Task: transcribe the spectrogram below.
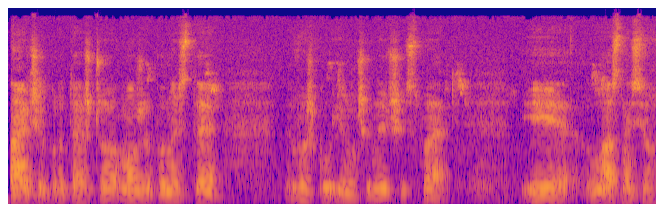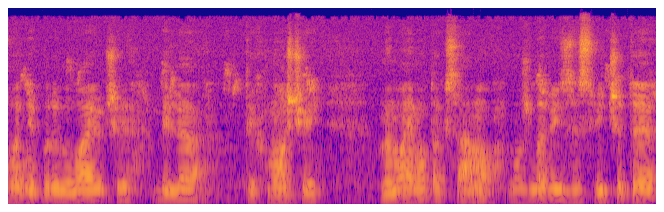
знаючи про те, що може понести важку і мученичу смерть. І, власне, сьогодні, перебуваючи біля тих мощей, ми маємо так само можливість засвідчити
